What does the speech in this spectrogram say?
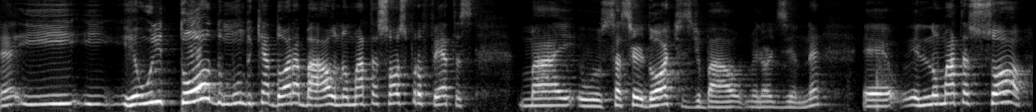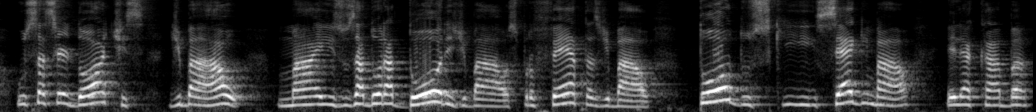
é, e, e, reúne todo mundo que adora Baal, não mata só os profetas, mas os sacerdotes de Baal, melhor dizendo, né? É, ele não mata só os sacerdotes de Baal, mas os adoradores de Baal, os profetas de Baal, todos que seguem Baal, ele acaba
